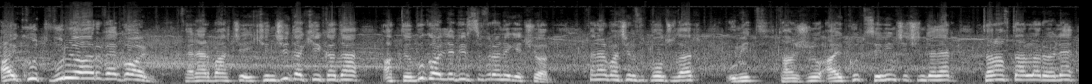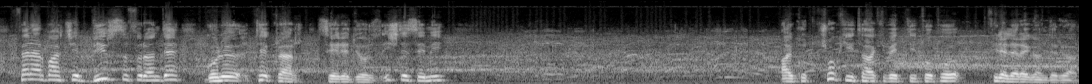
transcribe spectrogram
Aykut vuruyor ve gol. Fenerbahçe ikinci dakikada attığı bu golle 1-0 öne geçiyor. Fenerbahçeli futbolcular Ümit, Tanju, Aykut sevinç içindeler. Taraftarlar öyle. Fenerbahçe 1-0 önde. Golü tekrar seyrediyoruz. İşte Semih. Aykut çok iyi takip ettiği topu filelere gönderiyor.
